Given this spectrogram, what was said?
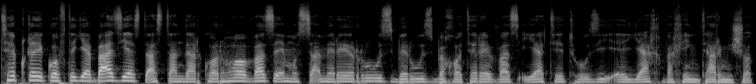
طبق گفته بعضی از دستندرکارها وضع مستعمره روز به روز به خاطر وضعیت توزیع یخ و خیمتر می‌شد.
